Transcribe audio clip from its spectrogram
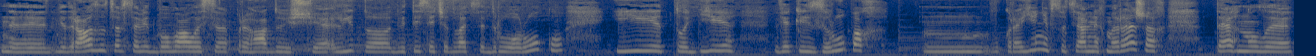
Не відразу це все відбувалося. Пригадую ще літо 2022 року, і тоді в якихось групах в Україні в соціальних мережах тегнули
